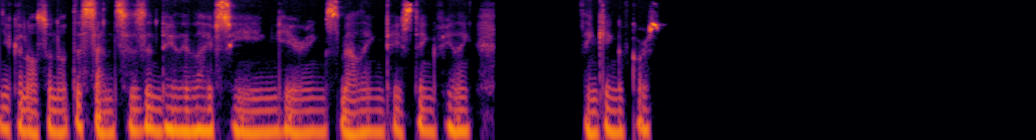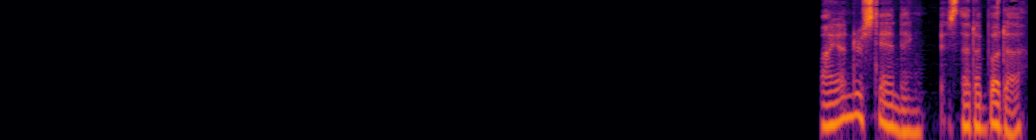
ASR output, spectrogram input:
You can also note the senses in daily life seeing, hearing, smelling, tasting, feeling, thinking, of course. My understanding is that a Buddha,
